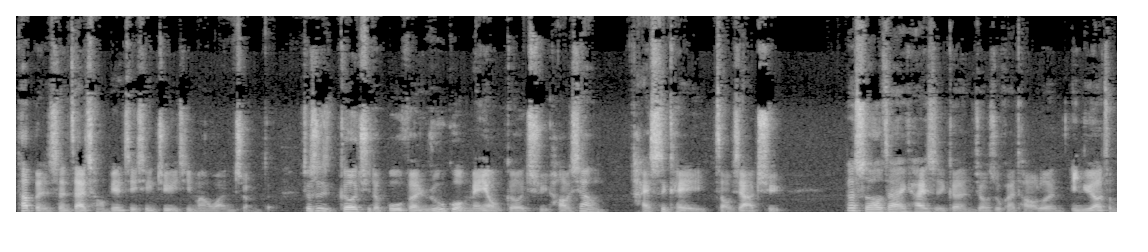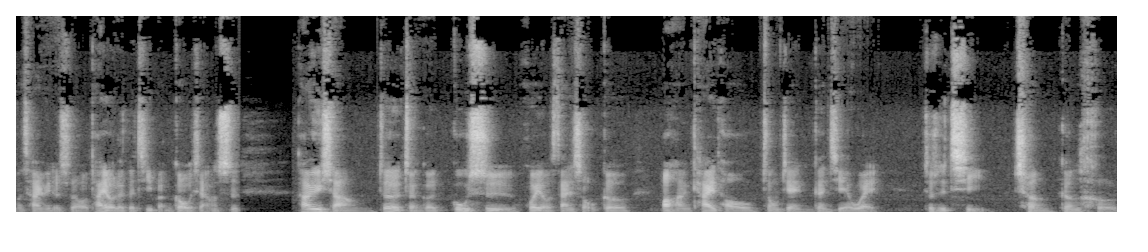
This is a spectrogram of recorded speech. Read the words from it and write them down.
它本身在长篇即兴剧已经蛮完整的，就是歌曲的部分如果没有歌曲，好像还是可以走下去。那时候在开始跟九叔快讨论音乐要怎么参与的时候，他有了个基本构想是，他预想这整个故事会有三首歌。包含开头、中间跟结尾，就是起承跟合。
